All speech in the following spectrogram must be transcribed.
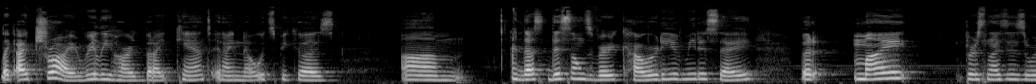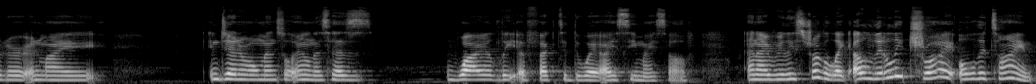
Like I try really hard, but I can't, and I know it's because, um, and that's this sounds very cowardly of me to say, but my personality disorder and my, in general, mental illness has wildly affected the way I see myself. And I really struggle. Like, I'll literally try all the time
